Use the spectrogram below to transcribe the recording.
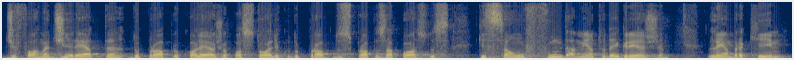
de forma direta do próprio colégio apostólico, do próprio, dos próprios apóstolos, que são o fundamento da igreja. Lembra que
